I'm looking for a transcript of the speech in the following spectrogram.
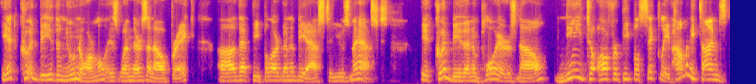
it could be the new normal is when there's an outbreak uh, that people are going to be asked to use masks it could be that employers now need to offer people sick leave. How many times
